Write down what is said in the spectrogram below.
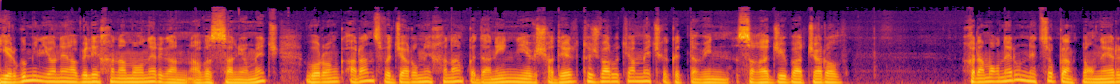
2 միլիոնի ավելի խնամողներ կան ավասալյո մեջ, որոնք առանց վճարումի խնամ կդանին եւ շատեր դժվարության մեջ կգտնվին սղաճի պատճառով։ Խնամողներուն նեցո կանգնողներ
